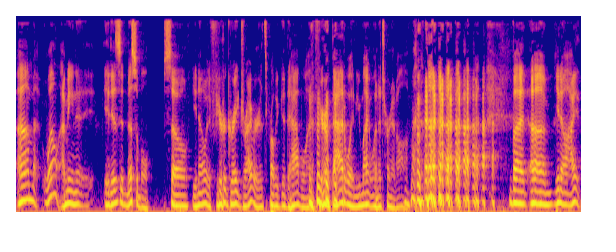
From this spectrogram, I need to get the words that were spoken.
Um, well, I mean, it, it is admissible. So, you know, if you're a great driver, it's probably good to have one. If you're a bad one, you might want to turn it off. but, um, you know, I,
